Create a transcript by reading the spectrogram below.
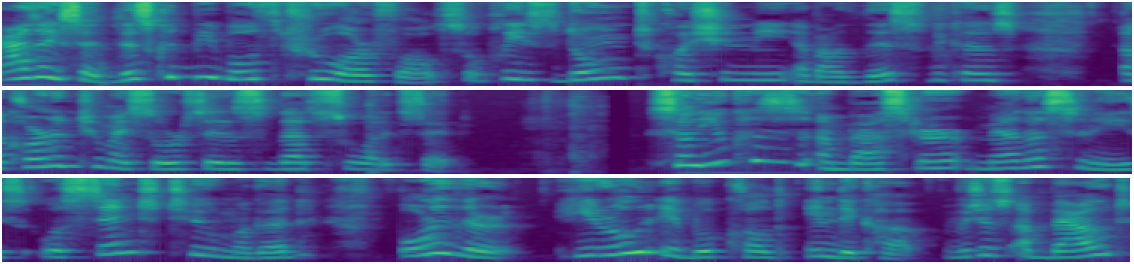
As I said, this could be both true or false, so please don't question me about this because, according to my sources, that's what it said. Seleucus' ambassador Megasthenes was sent to Magad, or there he wrote a book called Indica, which is about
